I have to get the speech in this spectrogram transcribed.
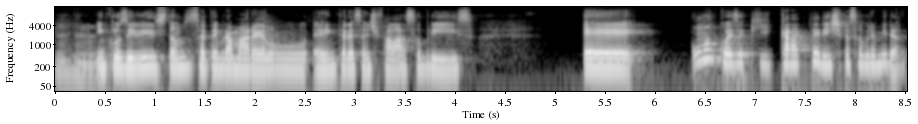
Uhum. Inclusive, estamos no Setembro Amarelo, é interessante falar sobre isso. É uma coisa que característica sobre a Miranda.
